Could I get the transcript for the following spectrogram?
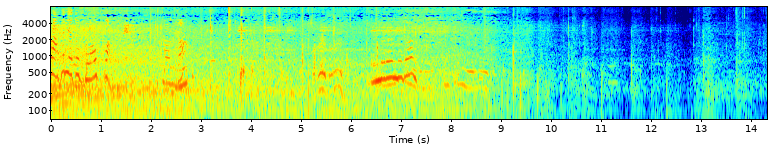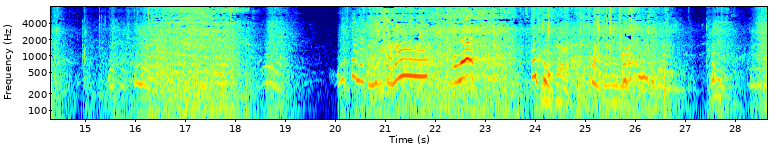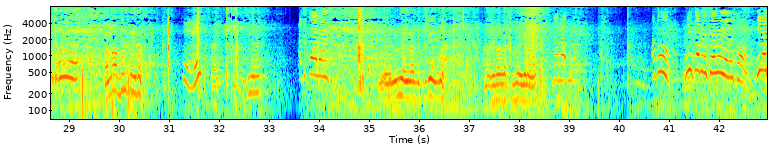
Kenapa dia tuh gelopak? Karena beneran beneran. Ini sama ini sama. Halo. Itu. Oh. Tama burke ido. Hey. Maksudnya Apa kalian? ya ini yang nak bertiga ini mah. Mari bangga sini aja nama. Darah. Abu, ini kan masih ya kau. Iya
